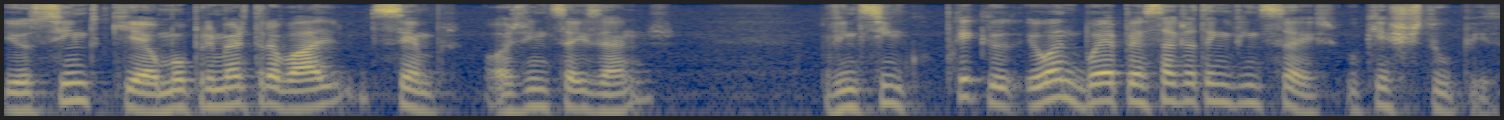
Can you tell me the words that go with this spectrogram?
eu sinto que é o meu primeiro trabalho de sempre, aos 26 anos. 25. Porque é que eu, eu ando bué a pensar que já tenho 26, o que é estúpido.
